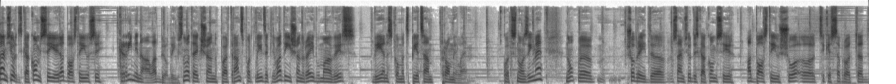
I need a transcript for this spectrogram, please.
Saimnes juridiskā komisija ir atbalstījusi krimināla atbildības noteikšanu par transporta līdzekļu vadīšanu reibumā virs 1,5 promilēm. Ko tas nozīmē? Nu, šobrīd Saimnes juridiskā komisija ir atbalstījuši šo, cik es saprotu, tad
